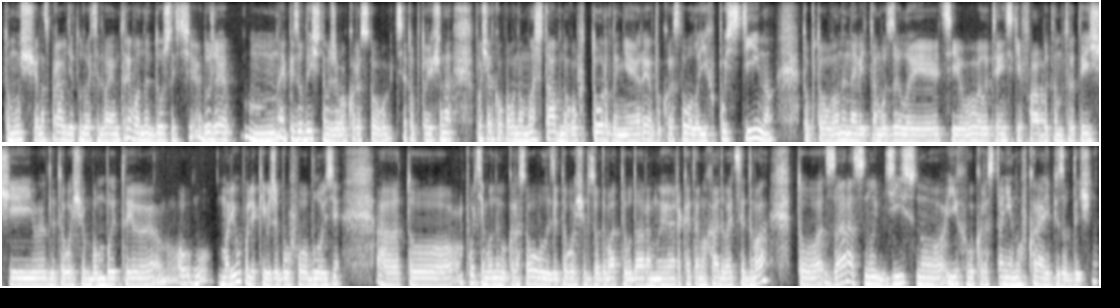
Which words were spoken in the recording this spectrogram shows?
тому що насправді Ту-22 М3 вони дуже дуже епізодично вже використовуються. Тобто, якщо на початку повномасштабного вторгнення РФ використовували їх постійно, тобто вони навіть там возили ці велетенські фаби там 3000 для того, щоб бомбити е, Маріуполь, який вже був у облозі, е, то потім вони використовували для того, щоб завдавати ударами ракетами Х-22, то зараз ну дійсно їх використання ну вкрай епізодично.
